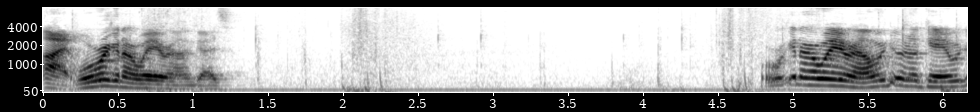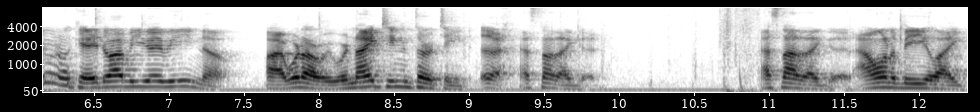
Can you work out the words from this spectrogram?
Alright, we're working our way around, guys. We're working our way around. We're doing okay. We're doing okay. Do I have a UAV? No. Alright, what are we? We're 19 and 13. Ugh, that's not that good. That's not that good. I want to be like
